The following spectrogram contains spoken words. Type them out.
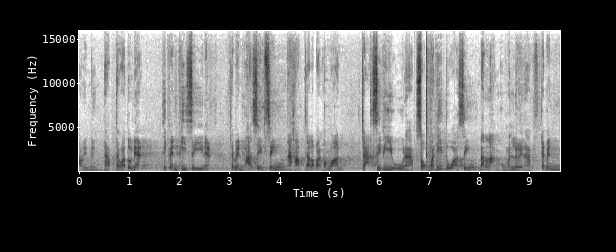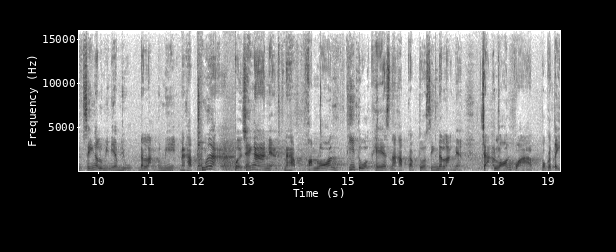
วๆนิดหนึ่งครับ แต่ว่าตัวเนี้ย ที่เป็น PC เนี่ยจะเป็น Passive Sync นะครับจะระบายความร้อนจาก CPU นะครับส่งมาที่ตัวซิงค์ด้านหลังของมันเลยนะครับจะเป็นซิงค์อลูมิเนียมอยู่ด้านหลังตรงนี้นะครับเมื่อเปิดใช้งานเนี่ยนะครับความร้อนที่ตัวเคสนะครับกับตัวซิงค์ด้านหลังเนี่ยจะร้อนกว่าปกติ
